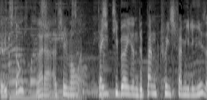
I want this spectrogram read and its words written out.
David Stank. Voilà, absolument. Tahiti Boy and the Palm Trees Families.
